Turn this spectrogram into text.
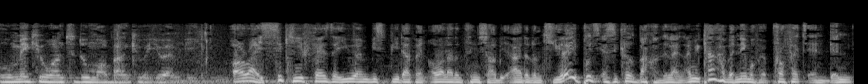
will make you want to do more banking with UMB. All right, seek ye first the UMB speed app, and all other things shall be added unto you. Let me put Ezekiel back on the line. I mean, you can't have a name of a prophet and then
